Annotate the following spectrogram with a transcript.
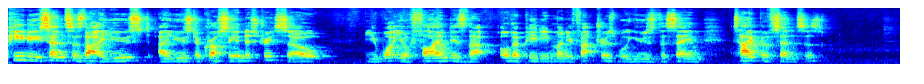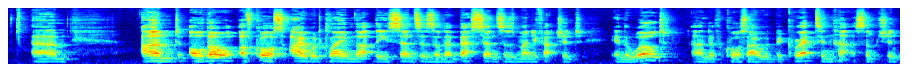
PD sensors that are used are used across the industry. So you, what you'll find is that other PD manufacturers will use the same type of sensors. Um, and although, of course, I would claim that these sensors are the best sensors manufactured in the world, and of course I would be correct in that assumption,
